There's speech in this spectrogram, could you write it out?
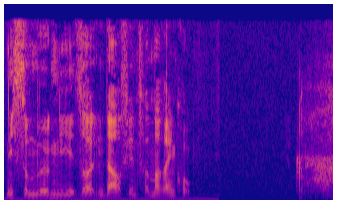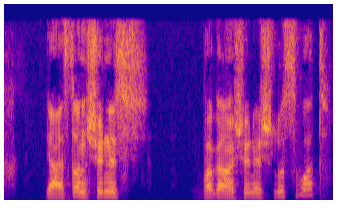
nicht so mögen, die sollten da auf jeden Fall mal reingucken. Ja, ist doch ein schönes, war gar ein schönes Schlusswort.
